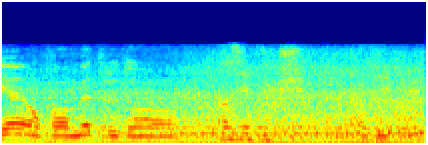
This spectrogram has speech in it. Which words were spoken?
On va en mettre dans dan zit het. dans des bus.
